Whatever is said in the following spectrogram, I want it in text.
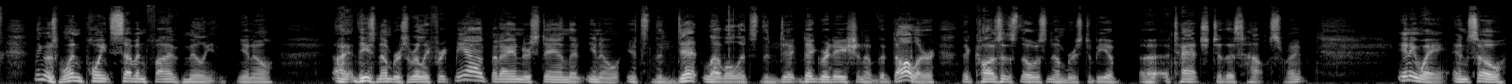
I think it was 1.75 million, you know uh, these numbers really freak me out, but I understand that, you know, it's the debt level, it's the de- degradation of the dollar that causes those numbers to be uh, attached to this house, right? Anyway, and so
